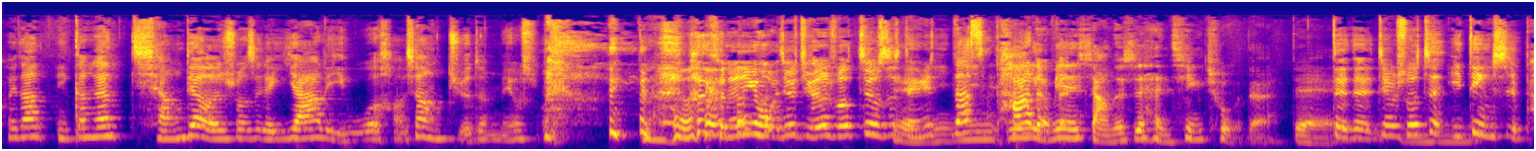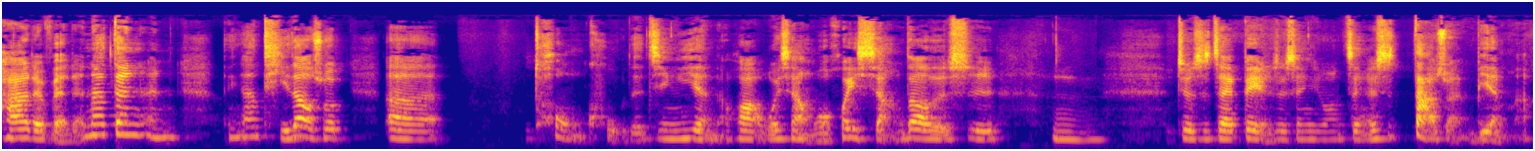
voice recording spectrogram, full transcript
回到你刚刚强调的说这个压力，我好像觉得没有什么。可能因为我就觉得说，就是等于 that's part of it。里面想的是很清楚的，对对对，就是说这一定是 part of it。那当然，你刚提到说呃痛苦的经验的话，我想我会想到的是，嗯。就是在贝尔这生意中，整个是大转变嘛，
